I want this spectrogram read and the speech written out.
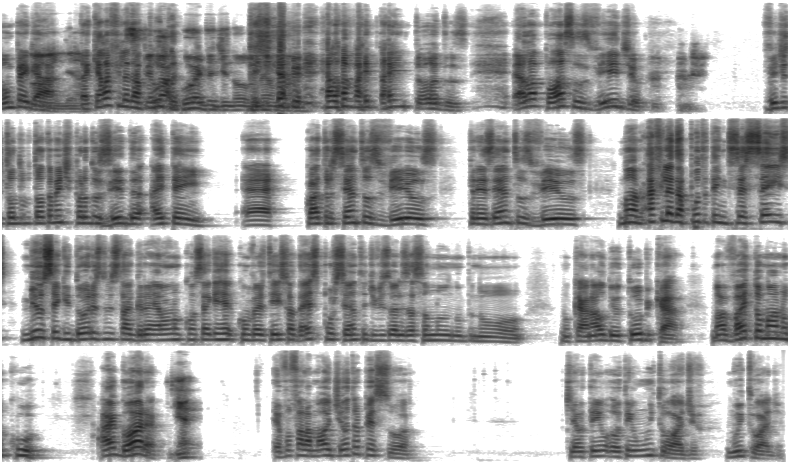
Vamos pegar. Olha, Daquela filha da puta, gorda de novo, né, ela vai estar em todos. Ela posta os vídeos. Vídeo todo, totalmente produzido. Aí tem é, 400 views, 300 views. Mano, a filha da puta tem 16 mil seguidores no Instagram. Ela não consegue converter isso a 10% de visualização no, no, no- canal do YouTube, cara. Mas vai tomar no cu. Agora, É. eu vou falar mal de outra pessoa. Que eu tenho, eu tenho muito ódio. Muito ódio.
